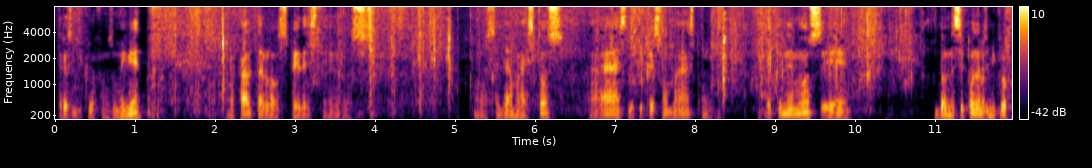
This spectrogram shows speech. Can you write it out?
tres micrófonos muy bien me faltan los pedestres, los, ¿cómo se llama estos? Ah, es lo que pesó más. Acá tenemos eh, donde se ponen los micrófonos.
